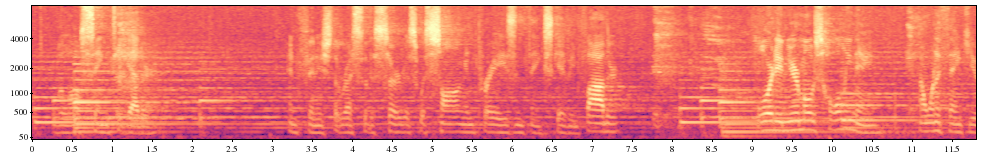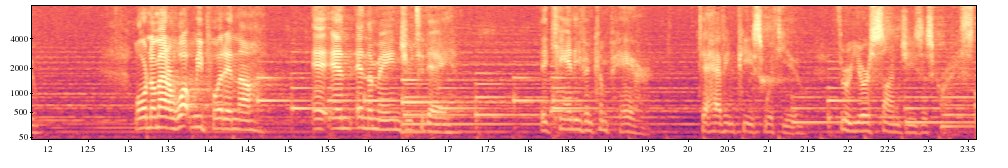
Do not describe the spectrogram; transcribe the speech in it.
we'll all sing together and finish the rest of the service with song and praise and thanksgiving. Father, Lord, in your most holy name, I want to thank you. Lord, no matter what we put in the in, in the manger today, it can't even compare to having peace with you through your Son, Jesus Christ.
